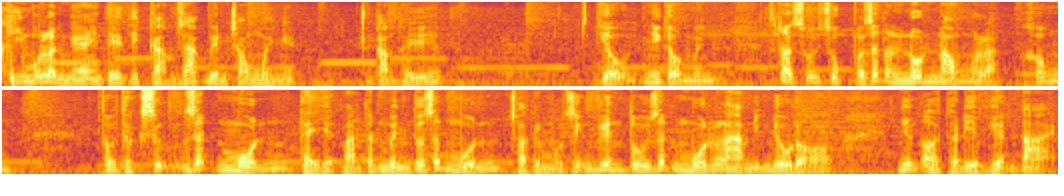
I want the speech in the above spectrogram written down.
khi mỗi lần nghe như thế thì cảm giác bên trong mình ấy cảm thấy kiểu như kiểu mình rất là sôi sục và rất là nôn nóng mà là không tôi thực sự rất muốn thể hiện bản thân mình tôi rất muốn trở thành một diễn viên tôi rất muốn làm những điều đó. Nhưng ở thời điểm hiện tại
